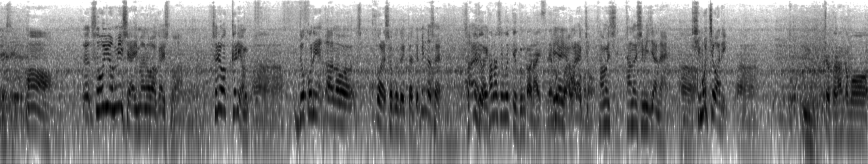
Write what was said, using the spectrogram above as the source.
飯うんそういう飯や今の若い人は？そればっかりやんか。あどこにあのここから食堂行ったってみんなそうや食事を楽しむっていう文化はないですねいやいやあれ楽し楽しみじゃない。うん。気持ち悪い、うん。ちょっとなんかもう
